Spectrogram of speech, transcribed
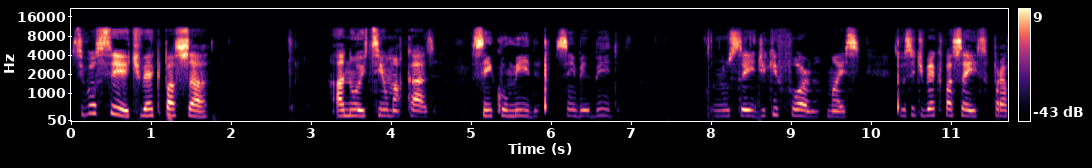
Se você tiver que passar a noite sem uma casa, sem comida, sem bebida, não sei de que forma, mas se você tiver que passar isso para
